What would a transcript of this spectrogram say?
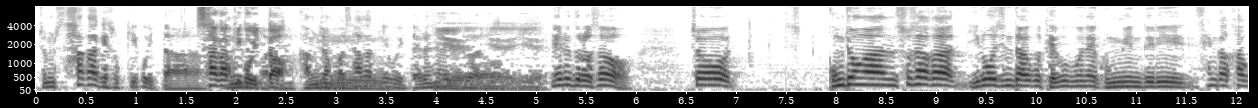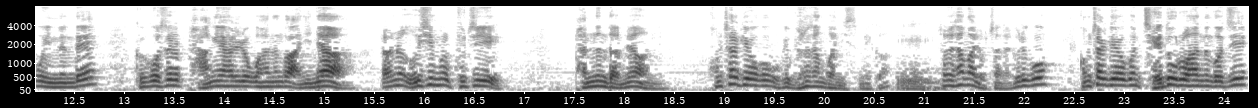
좀 사가 계속 끼고 있다. 사가 끼고 감정과, 있다? 네, 감정과 음. 사가 끼고 있다. 이런 생각이 예, 들어요. 예, 예. 예 를 들어서 저 공정한 수사가 이루어진다고 대부분의 국민들이 생각하고 있는데 그것을 방해하려고 하는 거 아니냐 라는 의심을 굳이 받는다면 검찰 개혁하고 그게 무슨 상관이 있습니까? 음. 전혀 상관이 없잖아요. 그리고 검찰 개혁은 제도로 하는 거지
